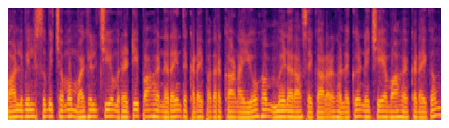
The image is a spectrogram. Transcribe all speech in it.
வாழ்வில் சுபிச்சமும் மகிழ்ச்சியும் இரட்டிப்பாக நிறைந்து கிடைப்பதற்கான யோகம் மீனராசிக்காரர்களுக்கு நிச்சயமாக கிடைக்கும்.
